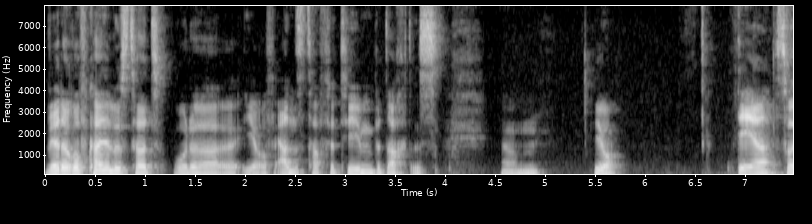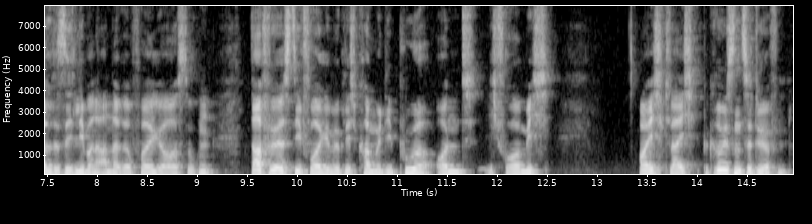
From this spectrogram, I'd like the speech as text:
Wer darauf keine Lust hat oder eher auf ernsthafte Themen bedacht ist, ähm, ja, der sollte sich lieber eine andere Folge aussuchen. Dafür ist die Folge wirklich Comedy pur und ich freue mich, euch gleich begrüßen zu dürfen.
